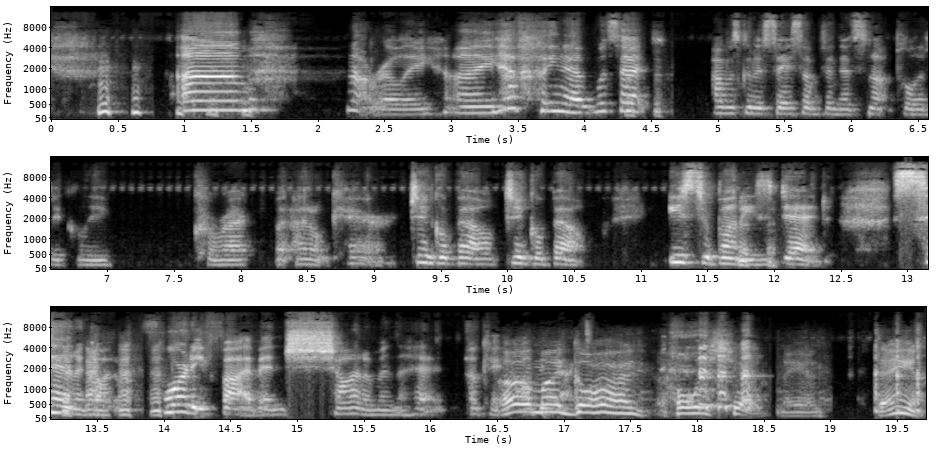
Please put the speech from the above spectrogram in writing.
um, not really. I have, you know, what's that? I was going to say something that's not politically correct, but I don't care. Jingle bell, jingle bell. Easter Bunny's dead. Santa got him 45 and shot him in the head. Okay. Oh my God. Holy shit, man. Damn.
